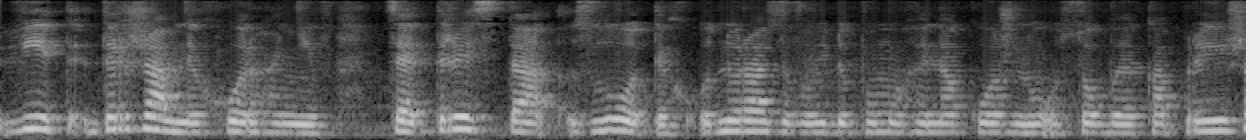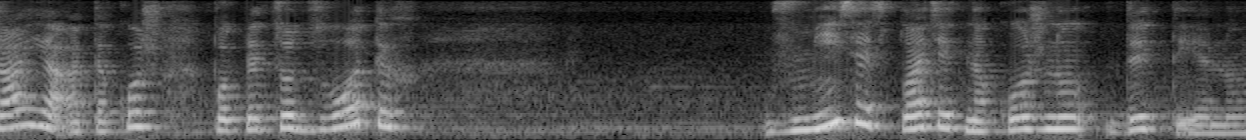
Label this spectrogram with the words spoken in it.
Від державних органів це 300 злотих одноразової допомоги на кожну особу, яка приїжджає, а також по 500 злотих в місяць платять на кожну дитину.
